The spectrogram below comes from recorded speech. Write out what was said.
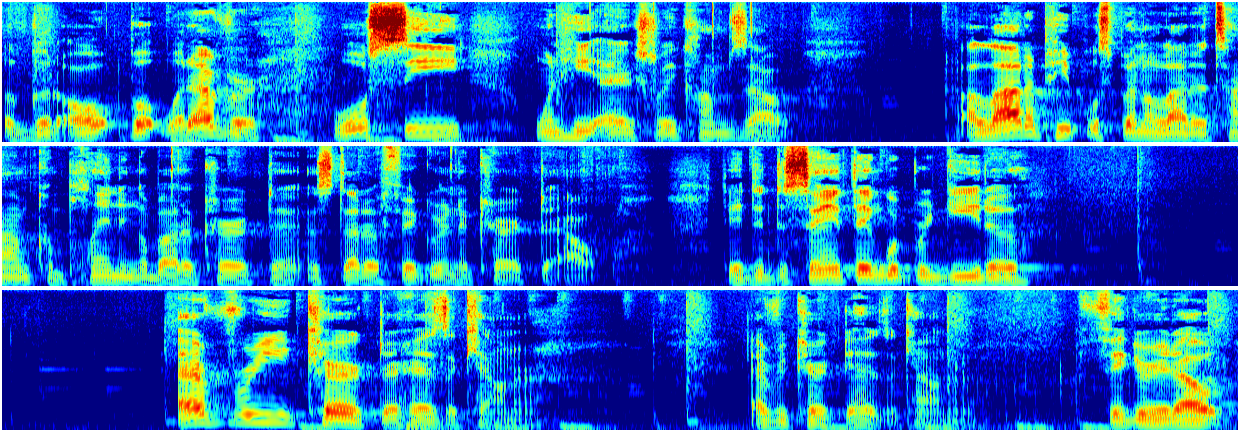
a good ult, but whatever. We'll see when he actually comes out a lot of people spend a lot of time complaining about a character instead of figuring the character out. They did the same thing with Brigitte. Every character has a counter. Every character has a counter. Figure it out,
